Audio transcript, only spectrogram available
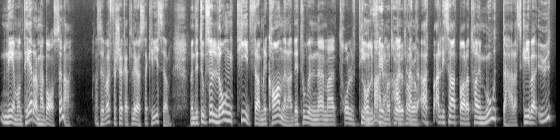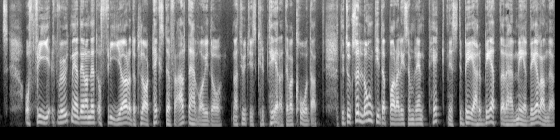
nedmontera de här baserna. Alltså det var ett försök att lösa krisen. Men det tog så lång tid för amerikanerna, det tog väl närmare 12 timmar, 12 timmar tror jag, att, att, att, att, liksom att, bara ta emot det här, att skriva ut, och fri, skriva ut meddelandet och frigöra då klartexten, för allt det här var ju då naturligtvis krypterat, det var kodat. Det tog så lång tid att bara liksom rent tekniskt bearbeta det här meddelandet.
